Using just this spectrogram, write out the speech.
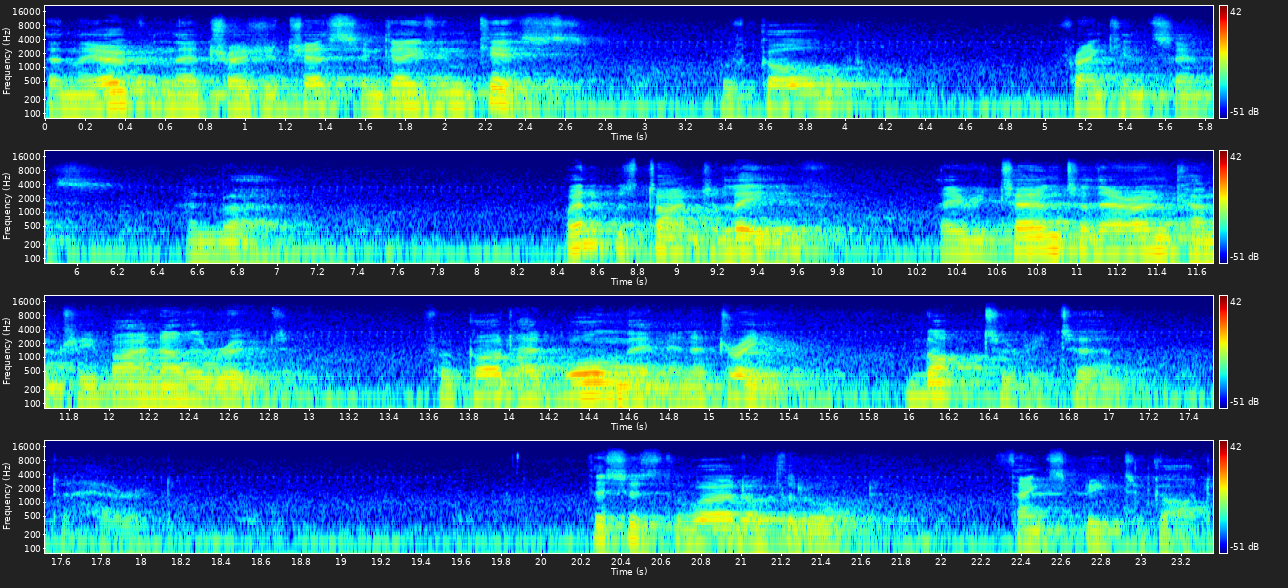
Then they opened their treasure chests and gave him gifts of gold, frankincense, and myrrh. When it was time to leave, they returned to their own country by another route, for God had warned them in a dream not to return to Herod. This is the word of the Lord. Thanks be to God.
